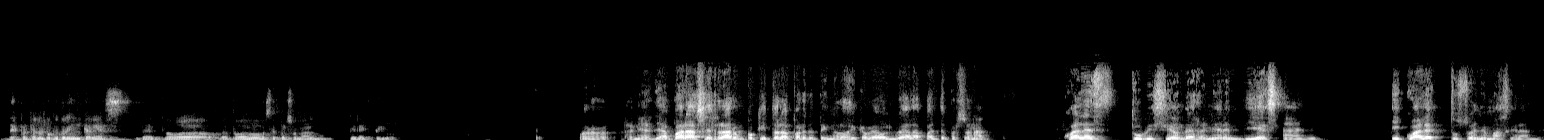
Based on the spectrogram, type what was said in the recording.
despertar un poquito el interés de todo, de todo ese personal directivo. Bueno, Renier, ya para cerrar un poquito la parte tecnológica, voy a volver a la parte personal. ¿Cuál es tu visión de Renier en 10 años? ¿Y cuál es tu sueño más grande?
